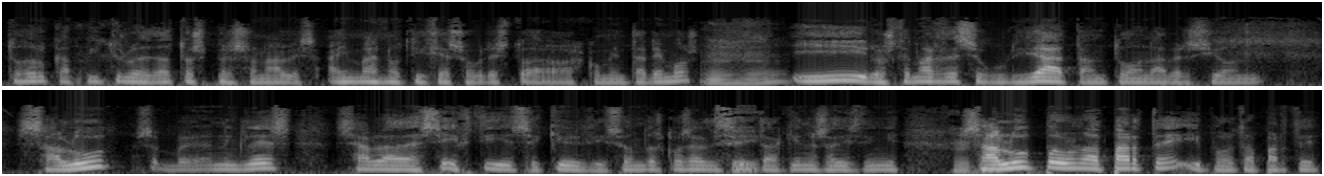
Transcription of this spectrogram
todo el capítulo de datos personales, hay más noticias sobre esto, ahora las comentaremos, uh -huh. y los temas de seguridad tanto en la versión salud, en inglés se habla de safety y security, son dos cosas distintas, sí. aquí no se distingue. Uh -huh. Salud por una parte y por otra parte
